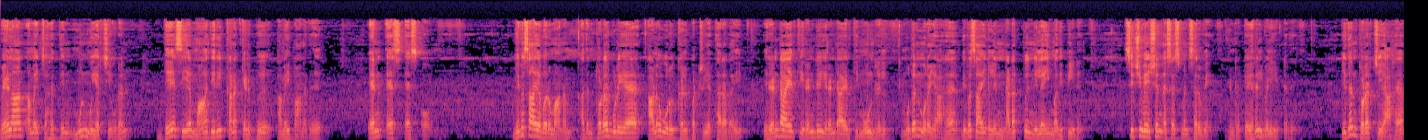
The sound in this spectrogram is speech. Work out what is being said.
வேளாண் அமைச்சகத்தின் முன்முயற்சியுடன் தேசிய மாதிரி கணக்கெடுப்பு அமைப்பானது என்எஸ்எஸ்ஓ விவசாய வருமானம் அதன் தொடர்புடைய அளவுருக்கள் பற்றிய தரவை இரண்டாயிரத்தி இரண்டு இரண்டாயிரத்தி மூன்றில் முதன்முறையாக விவசாயிகளின் நடப்பு நிலை மதிப்பீடு சிச்சுவேஷன் அசஸ்மெண்ட் சர்வே என்ற பெயரில் வெளியிட்டது. இதன் தொடர்ச்சியாக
